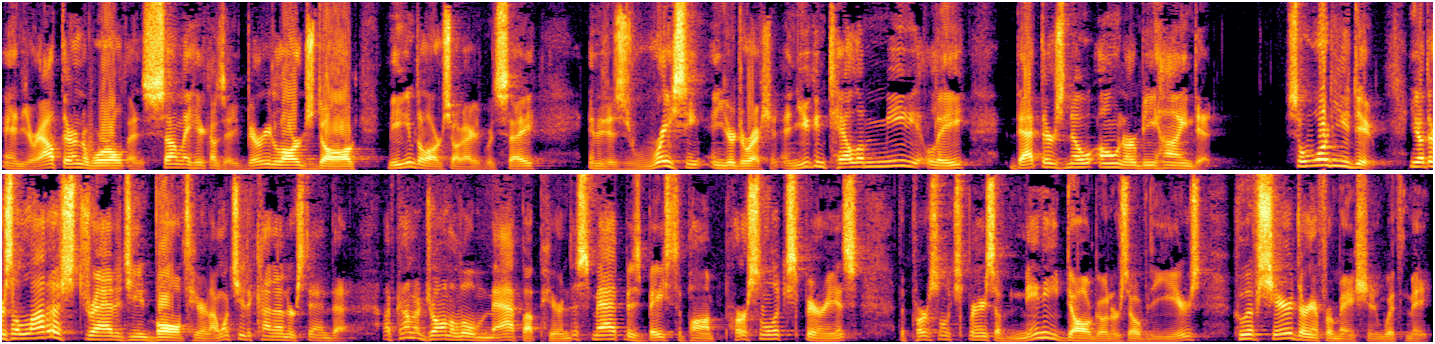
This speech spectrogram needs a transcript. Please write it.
and you're out there in the world, and suddenly here comes a very large dog, medium to large dog, I would say, and it is racing in your direction. And you can tell immediately that there's no owner behind it. So, what do you do? You know, there's a lot of strategy involved here, and I want you to kind of understand that. I've kind of drawn a little map up here, and this map is based upon personal experience, the personal experience of many dog owners over the years who have shared their information with me,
